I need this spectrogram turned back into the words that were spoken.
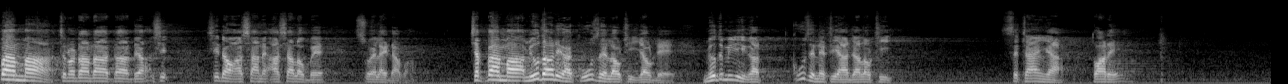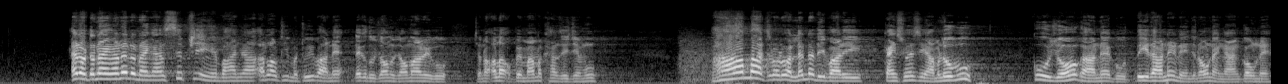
ပန်မှာကျွန်တော်ဒါဒါဒါဒါရှစ်ရှစ်တောင်အာရှနဲ့အာရှလောက်ပဲဆွဲလိုက်တာပါဂျပန်မှာအမျိုးသားတွေက90လောက်ထိရောက်တယ်အမျိုးသမီးတွေက90နဲ့100ကြားလောက်ထိစစ်တမ်းရသွားတယ်အဲ့တော့တနိုင်ငံနဲ့တနိုင်ငံစစ်ဖြစ်ရင်ဘာညာအဲ့လောက်ထိမတွေးပါနဲ့တက္ကသိုလ်ကျောင်းသူကျောင်းသားတွေကိုကျွန်တော်အဲ့လောက်အပင်မမခံစေချင်ဘူး ဘာမှကျွန်တော်တို့ကလက်နက်တွေပါတွေကင်ဆွဲစရာမလိုဘူးကိုယ်ယောဂာနဲ့ကိုယ်သေတာနဲ့လည်းကျွန်တော်နိုင်ငံအကုန်တယ်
